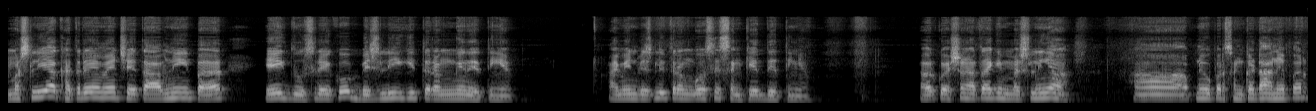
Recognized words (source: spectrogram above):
मछलियाँ खतरे में चेतावनी पर एक दूसरे को बिजली की तरंगें देती हैं। आई I मीन mean, बिजली तरंगों से संकेत देती हैं। और क्वेश्चन आता है कि मछलियाँ हाँ, अपने ऊपर संकट आने पर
